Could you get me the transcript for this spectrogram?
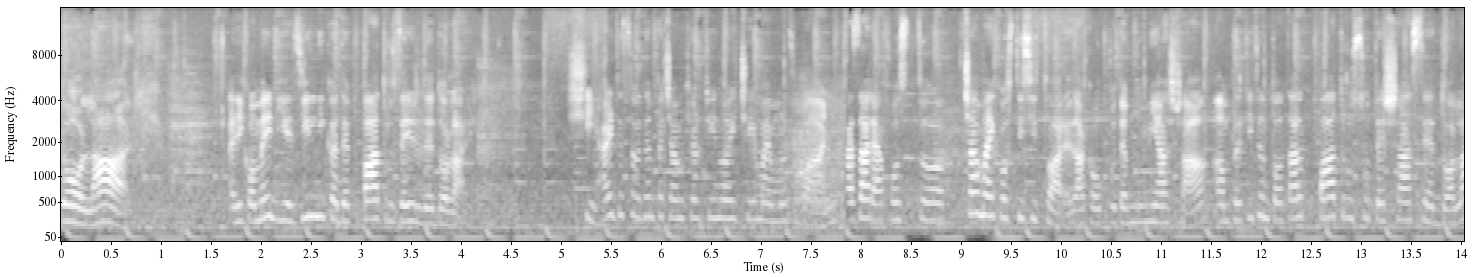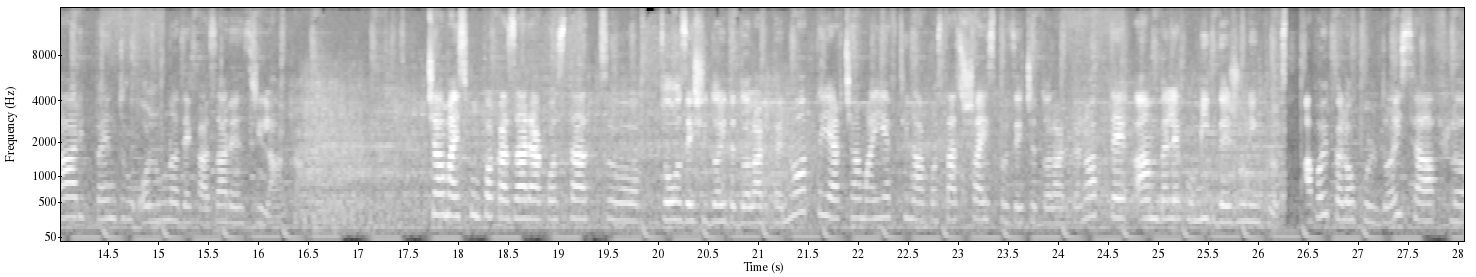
dolari, adică o medie zilnică de 40 de dolari. Și haideți să vedem pe ce am cheltuit noi cei mai mulți bani. Cazarea a fost uh, cea mai costisitoare, dacă o putem numi așa. Am plătit în total 406 dolari pentru o lună de cazare în Sri Lanka. Cea mai scumpă cazare a costat uh, 22 de dolari pe noapte, iar cea mai ieftină a costat 16 dolari pe noapte, ambele cu mic dejun inclus. Apoi pe locul 2 se află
